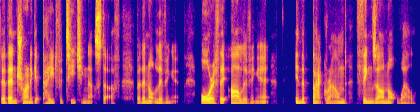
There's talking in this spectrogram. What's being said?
They're then trying to get paid for teaching that stuff, but they're not living it. Or if they are living it, in the background, things are not well.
